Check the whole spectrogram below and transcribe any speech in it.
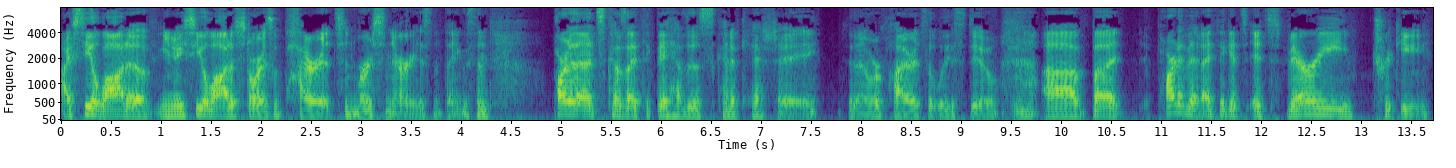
I see a lot of you know you see a lot of stories with pirates and mercenaries and things, and part of that's because I think they have this kind of cachet to them, or pirates at least do. Uh, but part of it, I think it's it's very tricky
